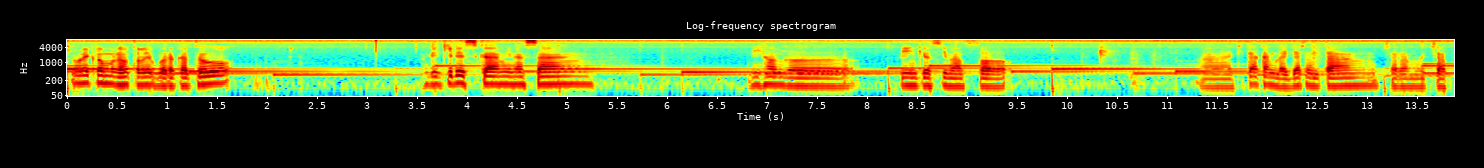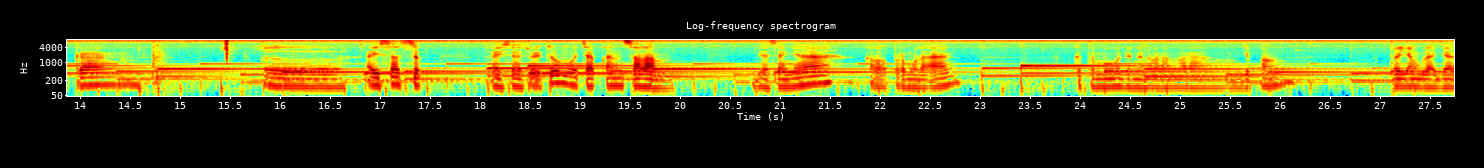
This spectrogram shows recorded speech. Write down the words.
Assalamualaikum warahmatullahi wabarakatuh. Genki desu ka minasan? Nihongo Pinkyou shimasu. Uh, kita akan belajar tentang cara mengucapkan uh, aisatsu. Aisatsu itu mengucapkan salam. Biasanya kalau permulaan ketemu dengan orang-orang Jepang atau yang belajar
